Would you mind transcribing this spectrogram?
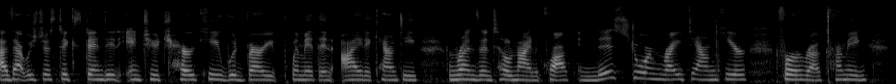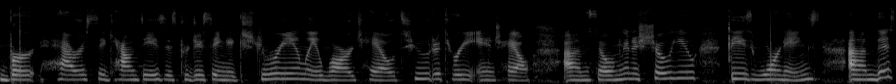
uh, that was just extended into Cherokee, Woodbury, Plymouth, and Ida County. Runs until 9 o'clock. And this storm right down here for uh, Cuming Burt, Harrison counties is producing extremely large hail, 2 to 3 inch hail. Um, so I'm going to show you these warnings. Um, this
